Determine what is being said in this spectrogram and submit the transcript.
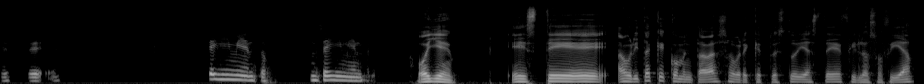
este seguimiento, un seguimiento. Oye, este, ahorita que comentabas sobre que tú estudiaste filosofía,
